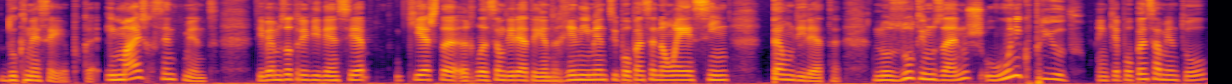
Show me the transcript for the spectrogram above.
do que nessa época. E mais recentemente tivemos outra evidência que esta relação direta entre rendimentos e poupança não é assim tão direta. Nos últimos anos, o único período em que a poupança aumentou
